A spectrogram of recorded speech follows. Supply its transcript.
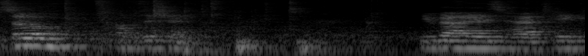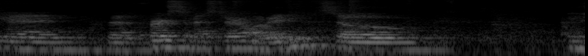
so composition. You guys have taken the first semester already, so you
